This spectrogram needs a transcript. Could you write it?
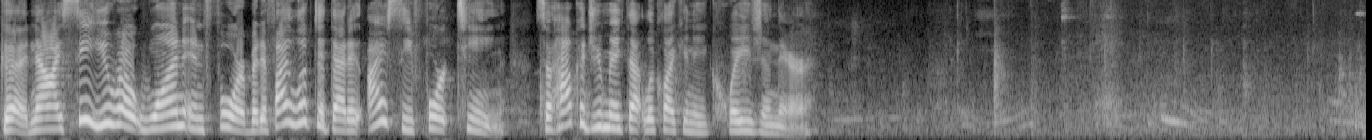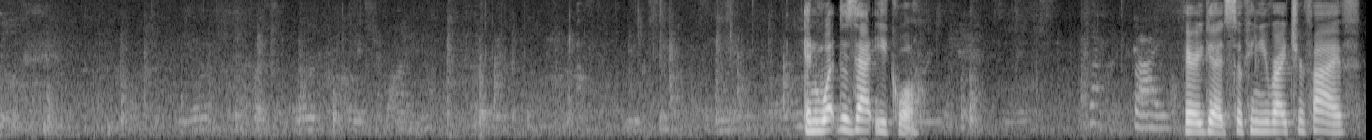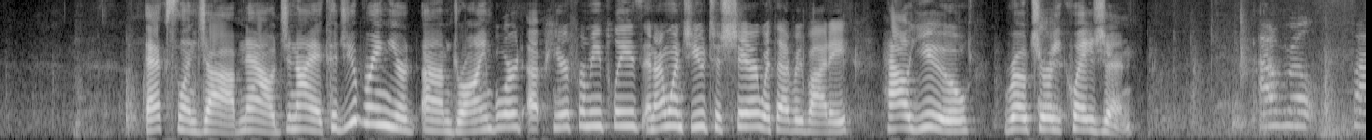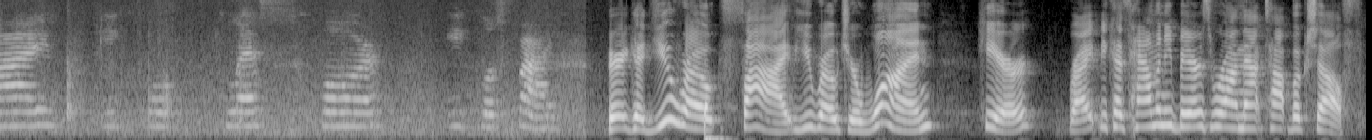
Good. Now I see you wrote 1 and 4, but if I looked at that, I see 14. So how could you make that look like an equation there? And what does that equal? Five. Very good. So can you write your 5? Excellent job. Now, Janaya, could you bring your um, drawing board up here for me, please? And I want you to share with everybody how you wrote your equation. I wrote five equals plus four equals five. Very good. You wrote 5. You wrote your 1 here, right? Because how many bears were on that top bookshelf?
